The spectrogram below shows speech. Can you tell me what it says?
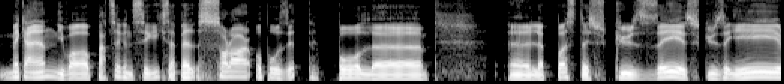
McCann, il va partir une série qui s'appelle Solar Opposite pour le euh, le poste, excusez, excusez,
